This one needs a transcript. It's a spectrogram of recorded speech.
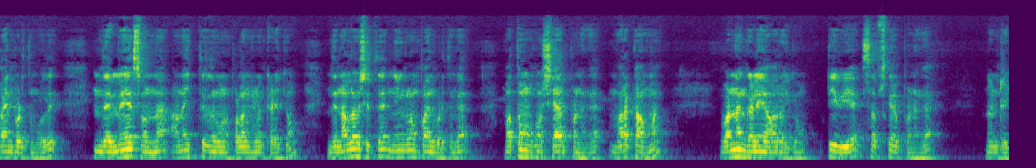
பயன்படுத்தும் போது இந்த மேற் சொன்ன அனைத்து விதமான பலன்களும் கிடைக்கும். இந்த நல்ல விஷயத்தை நீங்களும் பயன்படுத்துங்க. மற்றவங்களுக்கும் ஷேர் பண்ணுங்கள் மறக்காமல் வண்ணங்களே ஆரோக்கியம் டிவியை சப்ஸ்கிரைப் பண்ணுங்கள் நன்றி.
